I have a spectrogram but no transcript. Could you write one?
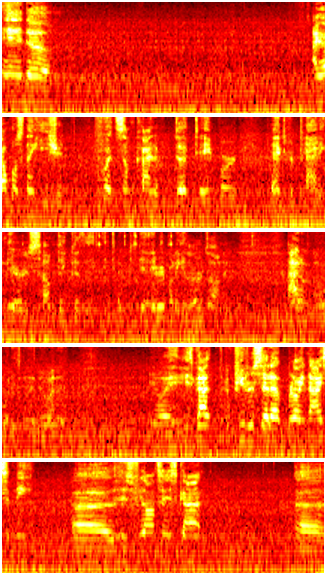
and um, I almost think he should put some kind of duct tape or extra padding there or something, because everybody gets hurt on it. I don't know what he's going to do with it Anyway, he's got the computer set up really nice and neat. Uh, his fiance's got uh,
